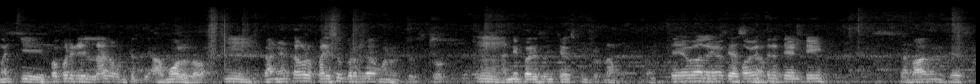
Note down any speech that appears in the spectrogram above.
మంచి కొబ్బరి నీళ్ళలాగా ఉంటుంది ఆ మూలలో. దాని అంతా కూడా పరిశుభ్రంగా మనం చూస్తూ. అన్ని పరిశుభ్రం చేసుకుంటున్నాం దేవాలయ పవిత్రత ఏంటి? బాగా చేస్తున్నాం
